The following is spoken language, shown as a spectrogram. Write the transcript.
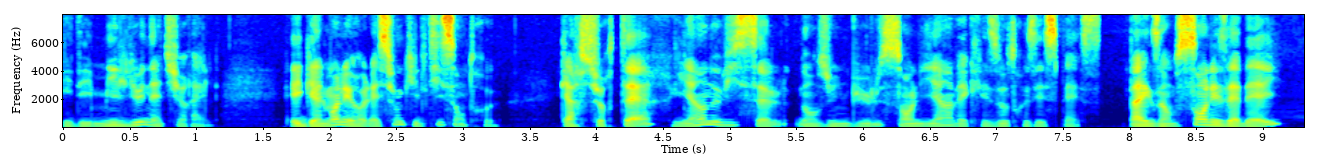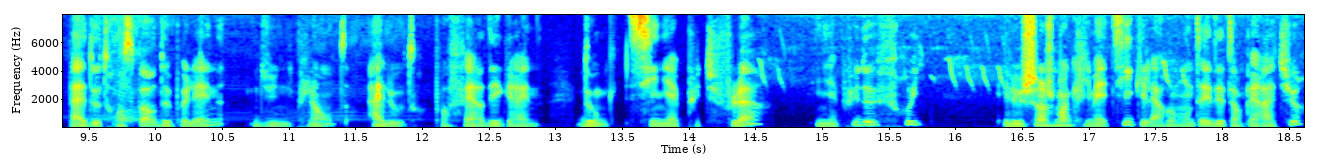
et des milieux naturels, également les relations qu'ils tissent entre eux car sur Terre, rien ne vit seul dans une bulle sans lien avec les autres espèces. Par exemple, sans les abeilles, pas de transport de pollen d'une plante à l'autre pour faire des graines. Donc, s'il n'y a plus de fleurs, il n'y a plus de fruits. Et le changement climatique et la remontée des températures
